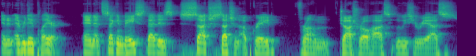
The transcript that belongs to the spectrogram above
and an everyday player. And at second base, that is such such an upgrade from Josh Rojas, Luis Urias,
